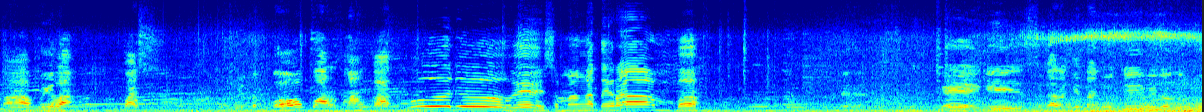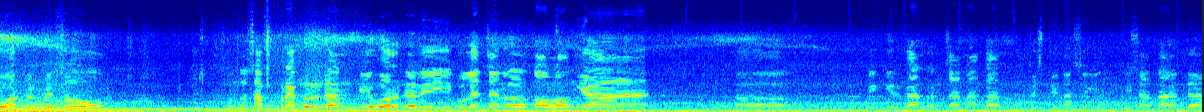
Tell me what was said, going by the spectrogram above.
Tapi lah pas teko par mangkat. Waduh eh semangat eram bah. Oke ini sekarang kita nyuci besok tunggu order besok. Untuk subscriber dan viewer dari Bulan Channel tolong ya. Eh, pikirkan rencanakan destinasi wisata anda.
